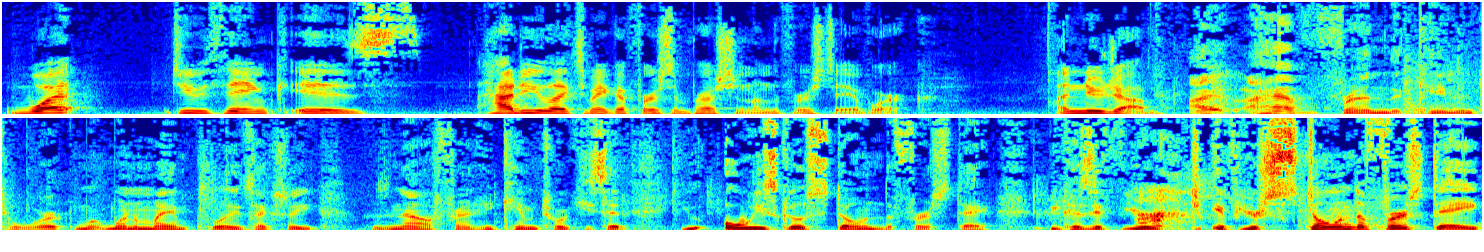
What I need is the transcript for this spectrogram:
What do you think is, how do you like to make a first impression on the first day of work? A new job. I, I have a friend that came into work. One one of my employees, actually, who's now a friend, he came to work. He said, "You always go stoned the first day because if you're if you're stoned the first day,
